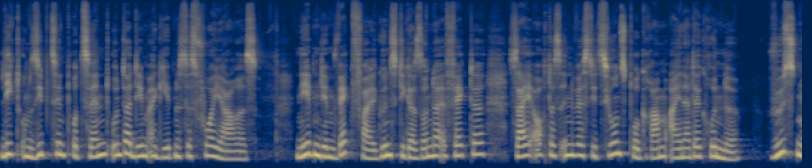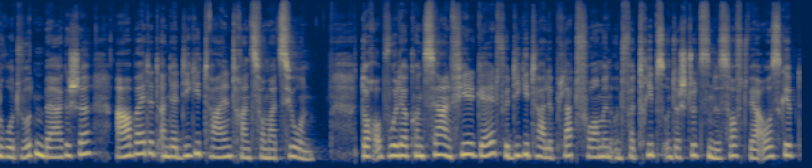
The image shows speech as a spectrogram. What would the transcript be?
liegt um 17 Prozent unter dem Ergebnis des Vorjahres. Neben dem Wegfall günstiger Sondereffekte sei auch das Investitionsprogramm einer der Gründe. Wüstenrot-Württembergische arbeitet an der digitalen Transformation. Doch obwohl der Konzern viel Geld für digitale Plattformen und vertriebsunterstützende Software ausgibt,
